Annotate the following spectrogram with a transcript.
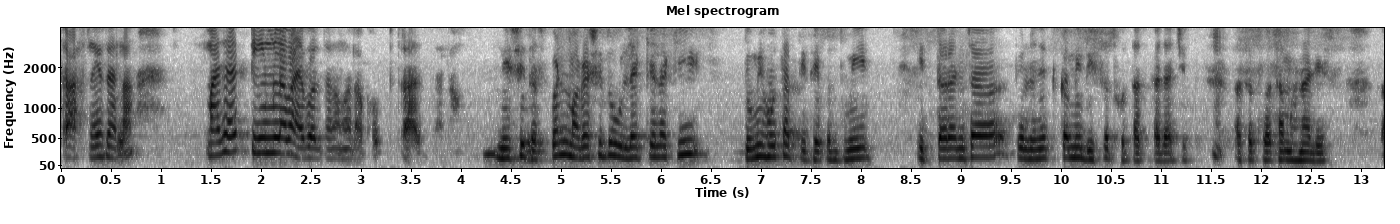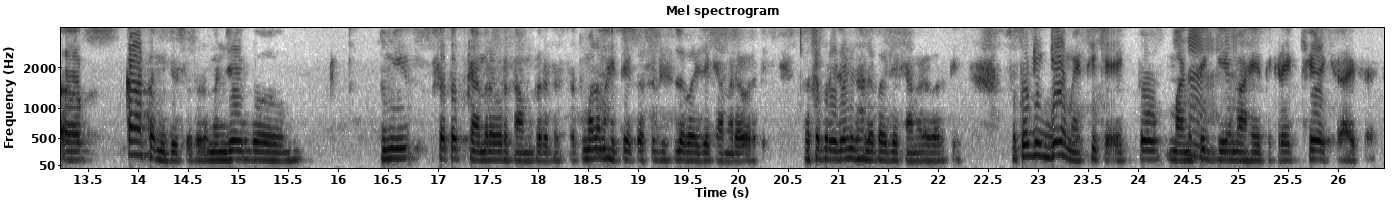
त्रास नाही झाला. माझ्या टीमला बाय बोलताना मला खूप त्रास झाला. निश्चितच. पण मगाशी तू उल्लेख केला की तुम्ही होतात तिथे पण तुम्ही इतरांच्या तुलनेत कमी दिसत होतात कदाचित असं तू आता म्हणालीस. का कमी दिसत होतं म्हणजे ब- तुम्ही सतत कॅमेरावर काम करत असता. तुम्हाला माहिती आहे कसं दिसलं पाहिजे कॅमेऱ्यावरती कसं प्रेझेंट झालं पाहिजे कॅमेऱ्यावरती सो तो एक गेम आहे ठीक आहे. एक तो मानसिक. गेम आहे तिकडे खेळ खेळायचा आहे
